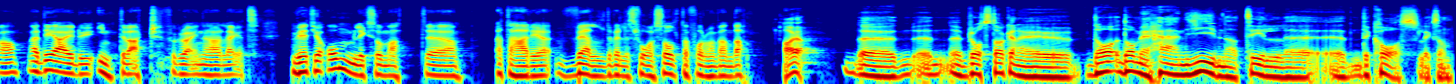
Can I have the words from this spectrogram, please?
ja, det är ju inte värt för Grind i det här läget. Vet jag om liksom att, eh, att det här är väldigt, väldigt svårsålt att få dem att vända. Ja, ja. Brottstakarna är ju, de, de är hängivna till eh, the cause. Liksom.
